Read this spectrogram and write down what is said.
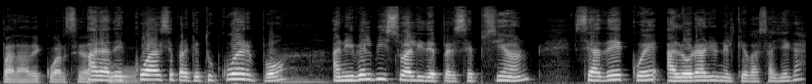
Para adecuarse a para tu- adecuarse, para que tu cuerpo, Ah. a nivel visual y de percepción, se adecue al horario en el que vas a llegar.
